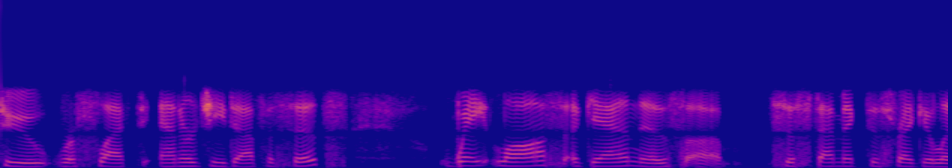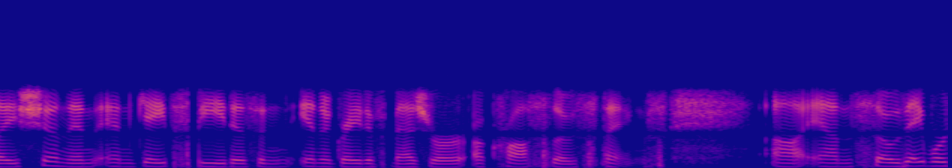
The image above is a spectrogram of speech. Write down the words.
to reflect energy deficits. Weight loss, again, is uh, systemic dysregulation, and, and gait speed is an integrative measure across those things. Uh, and so they were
